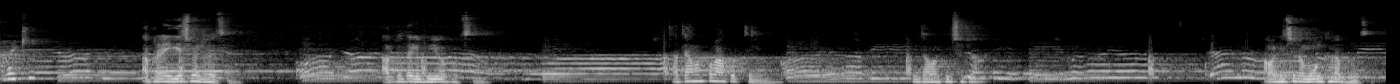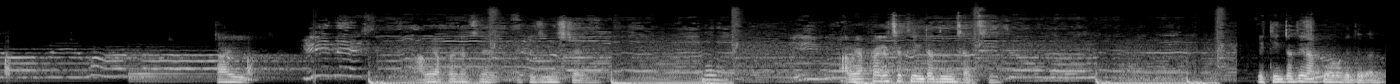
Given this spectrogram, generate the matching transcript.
আবার কি? আপনার এঙ্গেজমেন্ট হয়েছে। আপনি তাকে বিয়ে করছেন। তাতে আমার কোনো আপত্তি নেই। কিন্তু আমার কিছুটা আমার কিছুটা মন খারাপ হয়েছে। তাই আমি আপনার কাছে একটা জিনিস চাই। আমি আপনার কাছে তিনটা দিন চাচ্ছি। এই তিনটা দিন আপনি আমাকে দেবেন।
